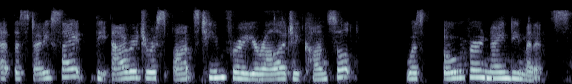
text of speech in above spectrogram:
At the study site, the average response team for a urology consult was over 90 minutes.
